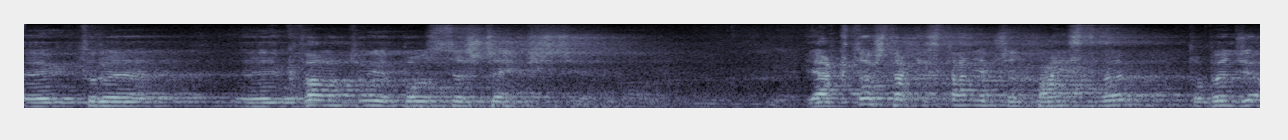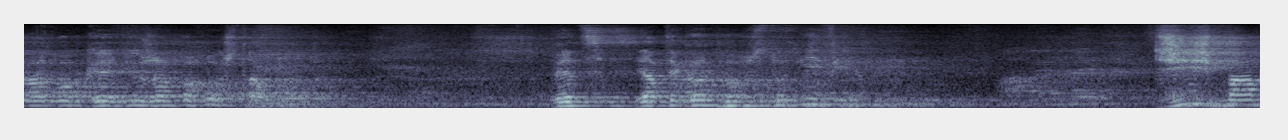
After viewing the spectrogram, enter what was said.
e, które e, gwarantuje Polsce szczęście. Jak ktoś taki stanie przed Państwem, to będzie albo geniusz, albo hochsztapler. Więc ja tego po prostu nie wiem. Dziś mam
